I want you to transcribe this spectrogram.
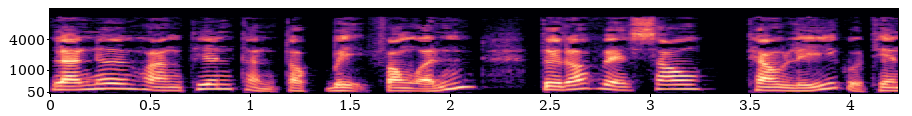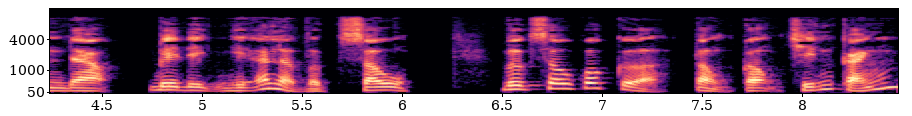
là nơi Hoàng Thiên thần tộc bị phong ấn, từ đó về sau, theo lý của thiên đạo, bị định nghĩa là vực sâu. Vực sâu có cửa, tổng cộng 9 cánh,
